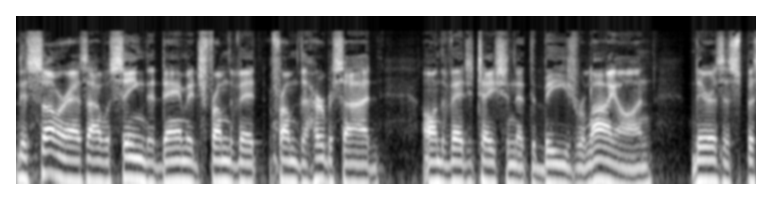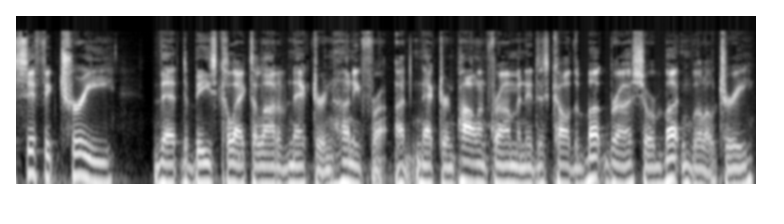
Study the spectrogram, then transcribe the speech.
this summer, as I was seeing the damage from the vet, from the herbicide on the vegetation that the bees rely on, there is a specific tree that the bees collect a lot of nectar and honey from, uh, nectar and pollen from, and it is called the buckbrush or button willow tree.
